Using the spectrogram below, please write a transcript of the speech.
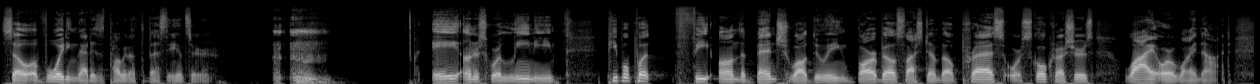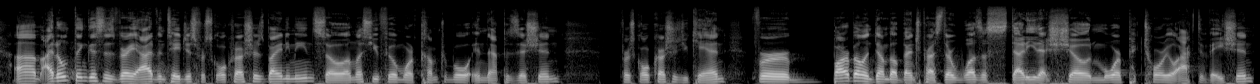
So avoiding that is probably not the best answer. A underscore Leany people put feet on the bench while doing barbell slash dumbbell press or skull crushers. Why or why not? Um, I don't think this is very advantageous for skull crushers by any means. So unless you feel more comfortable in that position for skull crushers, you can. For barbell and dumbbell bench press, there was a study that showed more pectoral activation.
